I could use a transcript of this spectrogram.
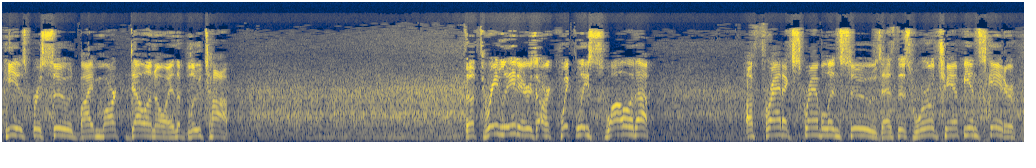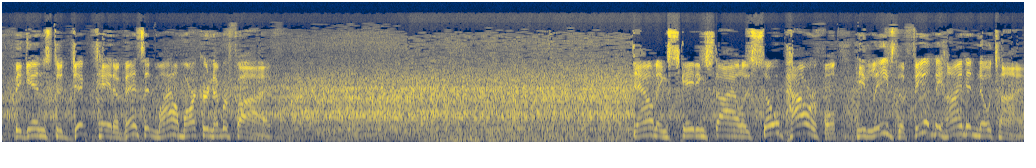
He is pursued by Mark Delanoy in the blue top. The three leaders are quickly swallowed up. A frantic scramble ensues as this world champion skater begins to dictate events at mile marker number five. Downing's skating style is so powerful, he leaves the field behind in no time.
